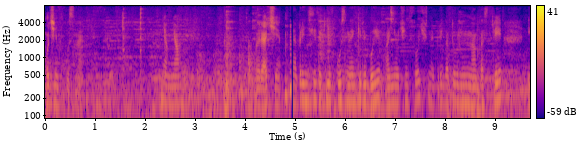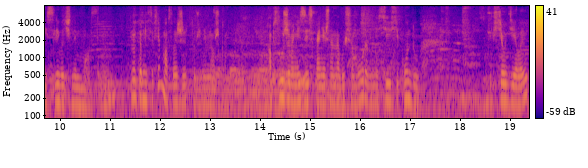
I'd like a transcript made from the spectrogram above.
Очень вкусные. Ням-ням. Горячие. Принесли такие вкусные грибы. Они очень сочные, приготовлены на костре и сливочным маслом. Ну, там не совсем масло, а жир тоже немножко. Обслуживание здесь, конечно, на высшем уровне. Сию секунду все делают.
